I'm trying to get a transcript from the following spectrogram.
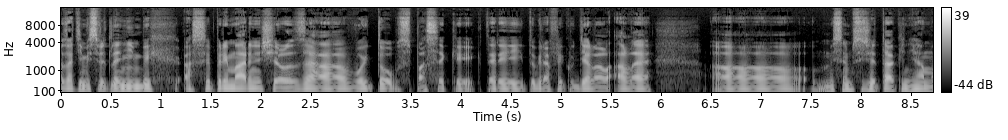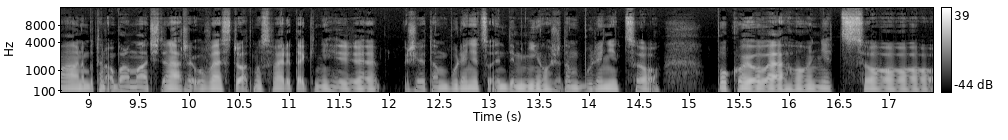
Za tím vysvětlením bych asi primárně šel za Vojtou z Paseky, který tu grafiku dělal, ale uh, myslím si, že ta kniha má, nebo ten obal má čtenáře uvést do atmosféry té knihy, že, že tam bude něco intimního, že tam bude něco pokojového, něco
